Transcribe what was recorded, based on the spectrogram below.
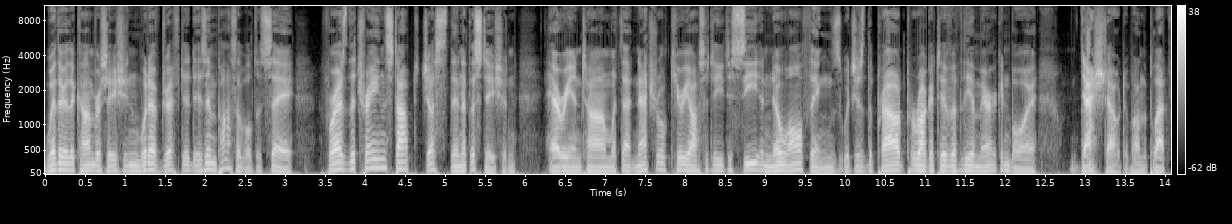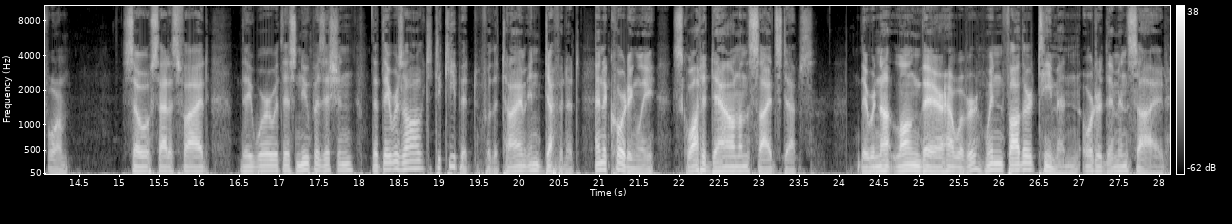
Whither the conversation would have drifted is impossible to say, for as the train stopped just then at the station, Harry and Tom, with that natural curiosity to see and know all things which is the proud prerogative of the American boy, dashed out upon the platform. So satisfied they were with this new position that they resolved to keep it for the time indefinite, and accordingly squatted down on the side steps. They were not long there, however, when Father Teeman ordered them inside.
